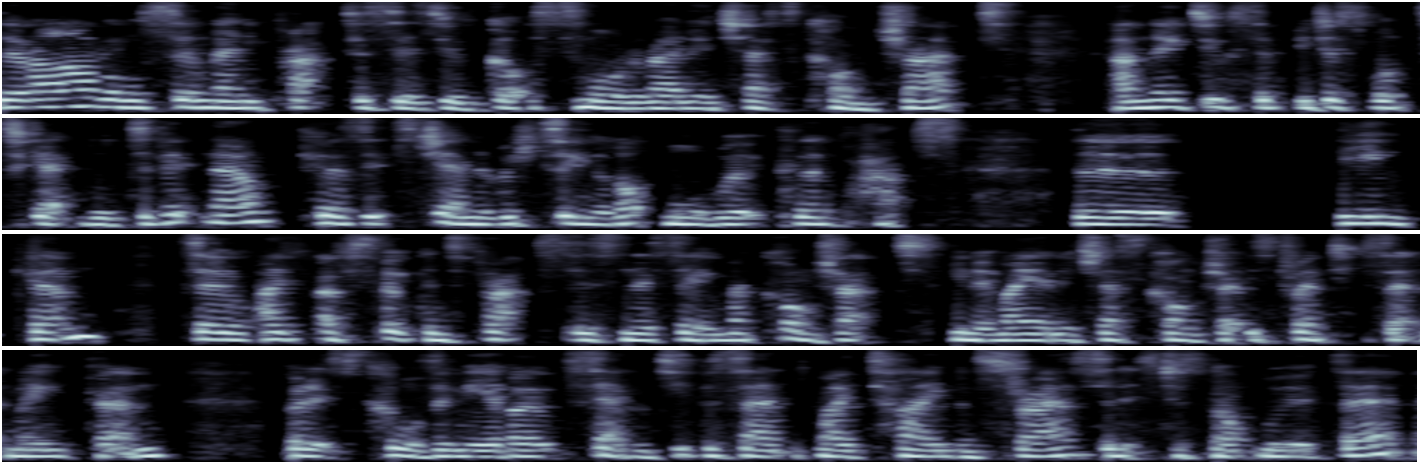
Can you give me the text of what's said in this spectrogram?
there are also many practices who've got a smaller NHS contract and they do simply just want to get rid of it now because it's generating a lot more work than perhaps the the income. So I've, I've spoken to practices and they're saying my contract, you know, my NHS contract is 20% of my income, but it's causing me about 70% of my time and stress and it's just not worth it.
